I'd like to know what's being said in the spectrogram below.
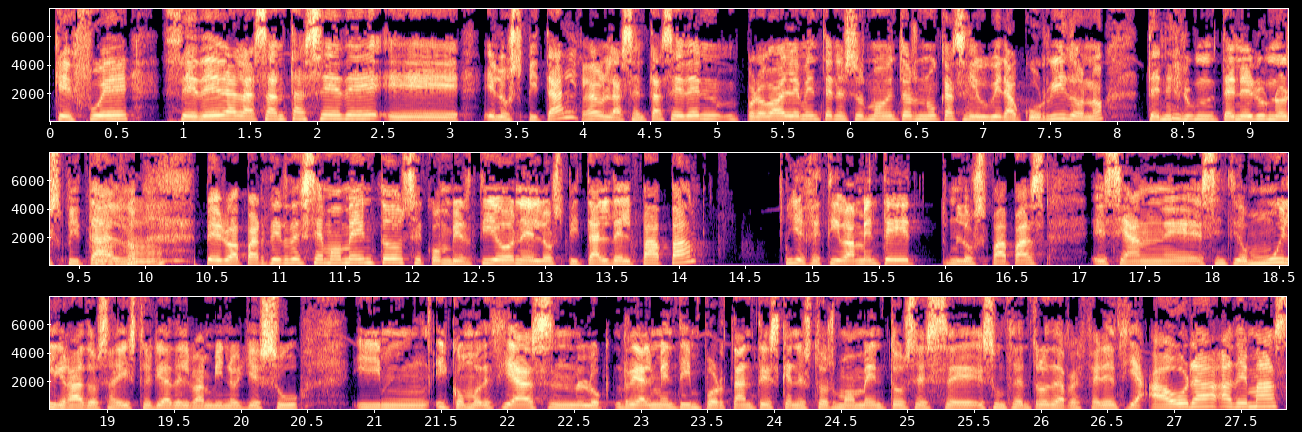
que fue ceder a la Santa Sede el hospital. Claro, la Santa Sede probablemente en esos momentos nunca se le hubiera ocurrido, ¿no? Tener un, tener un hospital, ¿no? Pero a partir de ese momento se convirtió en el Hospital del Papa y efectivamente los papas eh, se han eh, sentido muy ligados a la historia del bambino Jesús y, como decías, lo realmente importante es que en estos momentos es, eh, un centro de referencia. Ahora, además,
